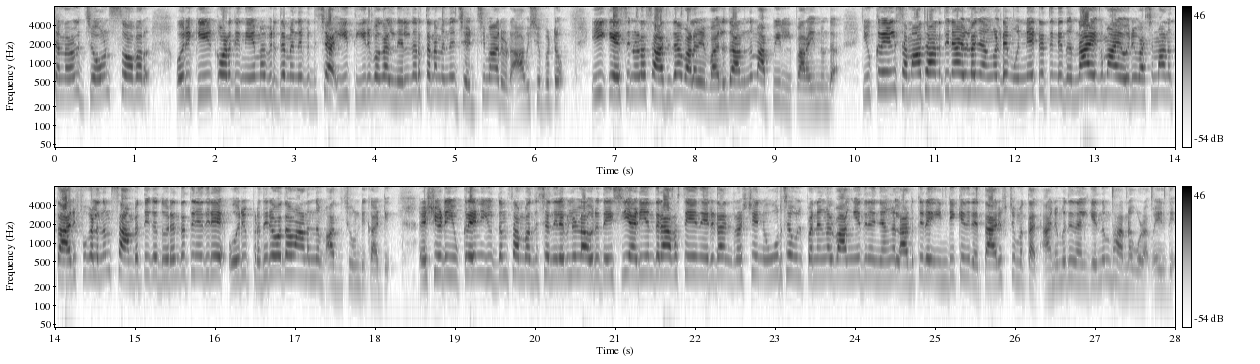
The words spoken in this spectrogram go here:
ജനറൽ ജോൺ സോവർ ഒരു കീഴ്ക്കോടതി നിയമവിരുദ്ധമെന്ന് വിധിച്ച ഈ തീരുവകൾ നിലനിർത്തണമെന്ന് ജഡ്ജിമാരോട് ആവശ്യപ്പെട്ടു. ഈ കേസിനുള്ള സാധ്യത വളരെ വലുതാണെന്നും അപ്പീലിൽ പറയുന്നുണ്ട്. യുക്രൈൻ സമാധാനത്തിനായുള്ള ഞങ്ങളുടെ മുന്നേറ്റത്തിന്റെ നിർണായകമായ ഒരു വശമാണ് താരിഫുകളെന്നും സാമ്പത്തിക ദുരന്തത്തിനെതിരെ ഒരു പ്രതിരോധമാണെന്നും അത് ചൂണ്ടിക്കാട്ടി. റഷ്യയുടെ യുക്രൈൻ യുദ്ധം സംബന്ധിച്ച നിലവിലുള്ള ഒരു ദേശീയ അടിയന്തരാവസ്ഥയെ നേരിടാൻ റഷ്യൻ ഊർജ ഉൽപ്പന്നങ്ങൾ വാങ്ങിയതിന് ഞങ്ങൾ അടുത്തിടെ ഇന്ത്യക്കെതിരെ താരിഫ് ചുമത്താൻ അനുമതി നൽകിയെന്നും ഭരണകൂടം എഴുതി.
